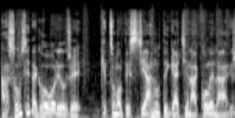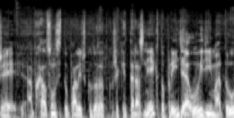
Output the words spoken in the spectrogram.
A som si tak hovoril, že keď som mal tie stiahnuté gate na kolenách, že a pchal som si tú paličku do zadku, že keď teraz niekto príde a uvidí ma tu,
